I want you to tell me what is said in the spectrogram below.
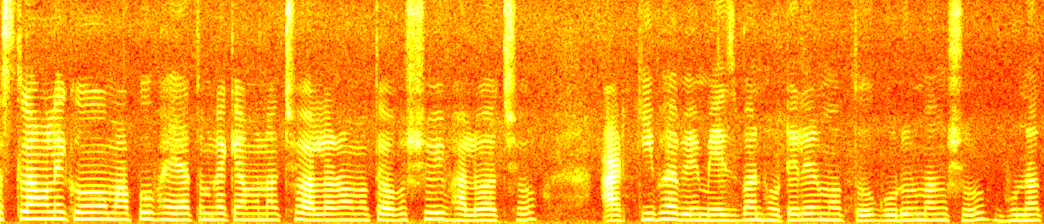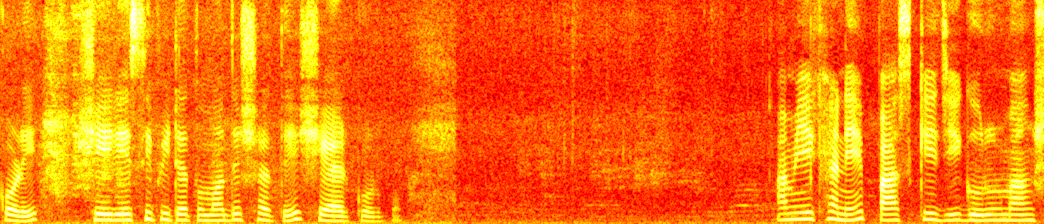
আসসালামু আলাইকুম আপু, ভাইয়া, তোমরা কেমন আছো? আল্লাহর রহমতে অবশ্যই ভালো আছো। আর কীভাবে মেজবান হোটেলের মতো গরুর মাংস ভুনা করে সেই রেসিপিটা তোমাদের সাথে শেয়ার করব। আমি এখানে পাঁচ কেজি গরুর মাংস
